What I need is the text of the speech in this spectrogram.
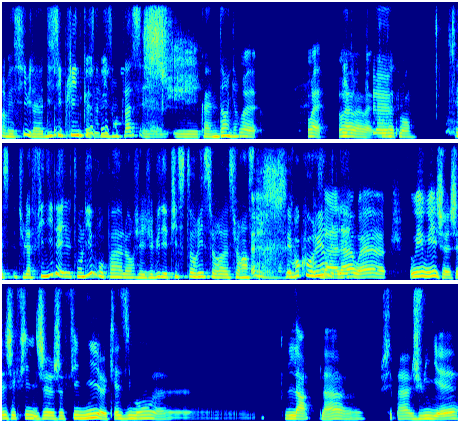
Non, mais si, la discipline que tu as mise en place est, quand même dingue. Hein. Ouais. Ouais, ouais, ouais, complètement. Est-ce que tu l'as fini ton livre ou pas alors? J'ai vu des petites stories sur, euh, sur Instagram. Ça beaucoup rire. bah, là, ouais. Euh, oui, oui, je, fini, je, finis euh, quasiment là, là, je sais pas, juillet.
